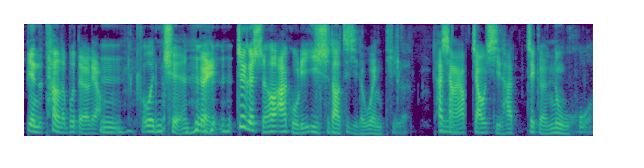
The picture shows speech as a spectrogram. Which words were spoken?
变得烫的不得了。嗯，温泉，对，这个时候阿古丽意识到自己的问题了，他想要浇熄他这个怒火，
